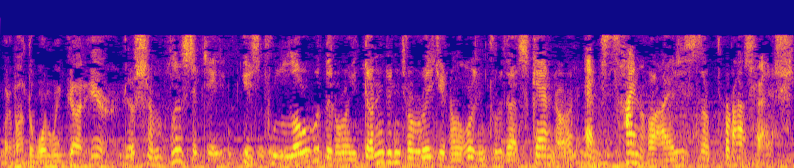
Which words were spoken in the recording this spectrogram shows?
What about the one we got here? The simplicity is to load the redundant original into the scanner and finalize the process.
